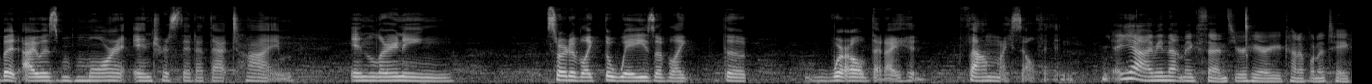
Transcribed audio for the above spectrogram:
but I was more interested at that time in learning sort of like the ways of like the world that I had found myself in. Yeah, I mean that makes sense. You're here. You kind of want to take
